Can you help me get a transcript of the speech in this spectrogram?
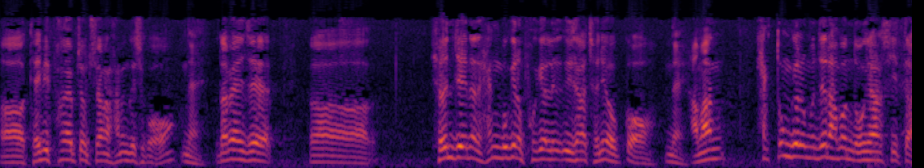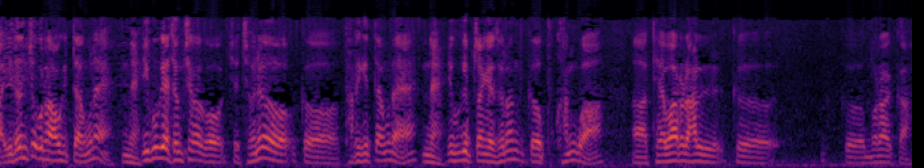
어, 대미 평화협정 주장을 하는 것이고 네. 그다음에 이제 어, 현재는 핵무기는 포기할 의사가 전혀 없고 네. 다만 핵동결 문제는 한번 논의할 수 있다 이런 쪽으로 나오기 때문에 네. 미국의 정책하고 이제 전혀 그 다르기 때문에 네. 미국 입장에서는 그 북한과 어, 대화를 할그 그 뭐랄까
